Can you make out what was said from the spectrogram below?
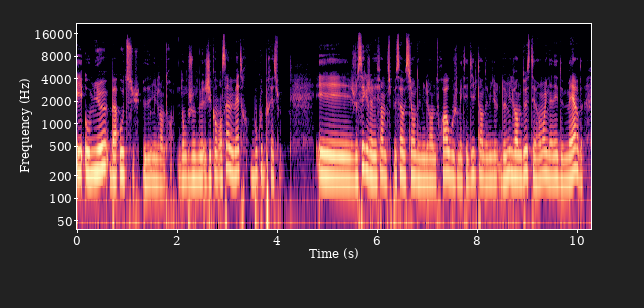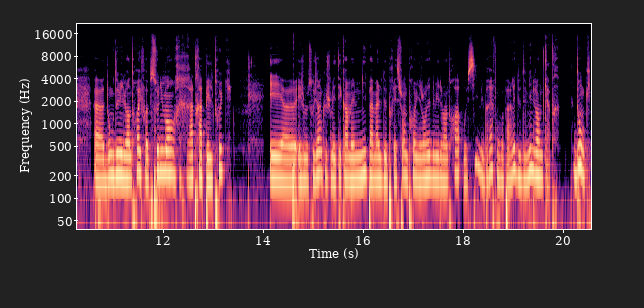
et au mieux bah au-dessus de 2023 donc j'ai commencé à me mettre beaucoup de pression. Et je sais que j'avais fait un petit peu ça aussi en 2023 où je m'étais dit putain 2000 2022 c'était vraiment une année de merde. Euh, donc 2023 il faut absolument rattraper le truc. Euh, et je me souviens que je m'étais quand même mis pas mal de pression le 1er janvier 2023 aussi mais bref on va parler de 2024 donc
